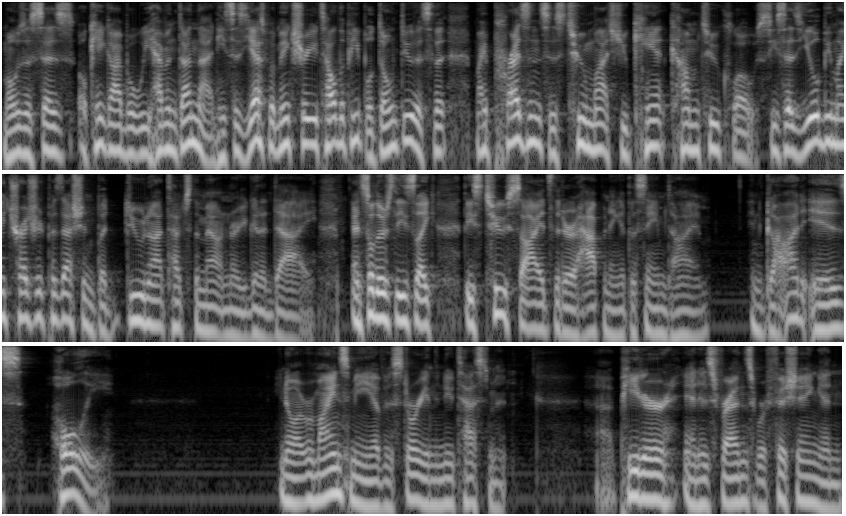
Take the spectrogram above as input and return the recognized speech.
Moses says, Okay, God, but we haven't done that. And he says, Yes, but make sure you tell the people, don't do this. That my presence is too much. You can't come too close. He says, You'll be my treasured possession, but do not touch the mountain or you're gonna die. And so there's these like these two sides that are happening at the same time. And God is holy. You know, it reminds me of a story in the New Testament. Uh, Peter and his friends were fishing and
